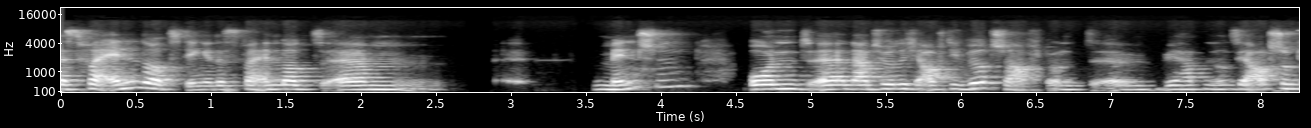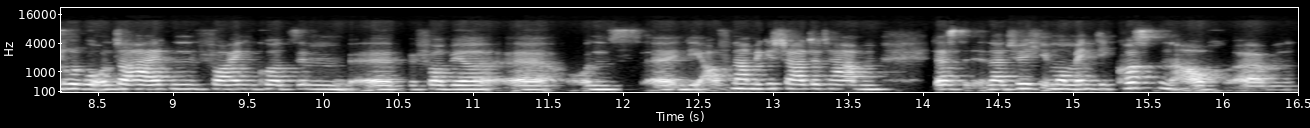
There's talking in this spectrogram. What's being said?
das verändert Dinge, das verändert ähm, Menschen und äh, natürlich auch die Wirtschaft. Und äh, wir hatten uns ja auch schon darüber unterhalten, vorhin kurz, im, äh, bevor wir äh, uns äh, in die Aufnahme geschaltet haben, dass natürlich im Moment die Kosten auch ähm,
